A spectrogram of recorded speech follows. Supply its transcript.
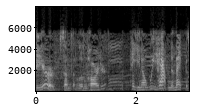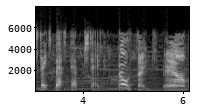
Beer or something a little harder? Hey, you know, we happen to make the state's best pepper steak. No, thank you, ma'am.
